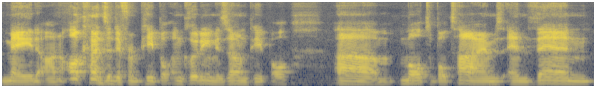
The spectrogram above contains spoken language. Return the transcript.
made on all kinds of different people, including his own people, um, multiple times. And then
